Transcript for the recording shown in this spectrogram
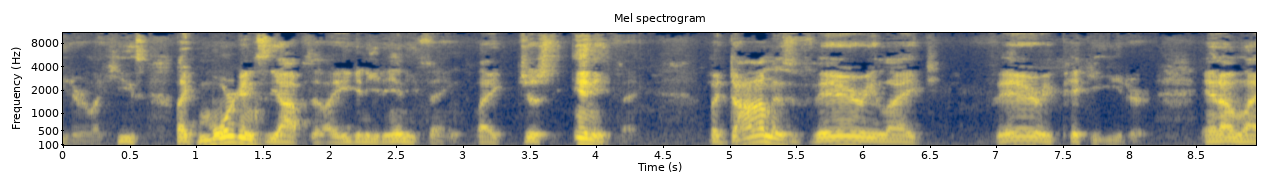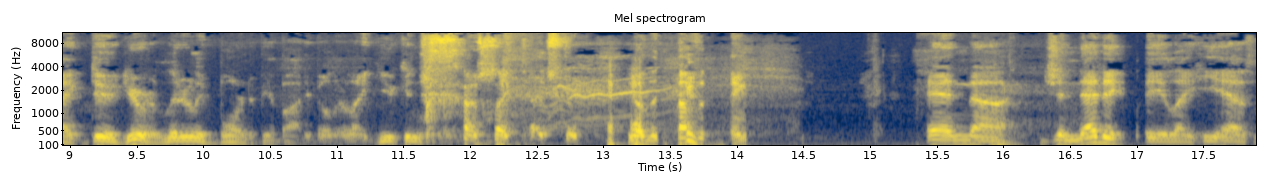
eater. Like he's like Morgan's the opposite. Like he can eat anything, like just anything. But Dom is very like, very picky eater. And I'm like, dude, you were literally born to be a bodybuilder. Like you can, I was like, that's the, you know, the toughest thing. And uh, genetically, like he has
